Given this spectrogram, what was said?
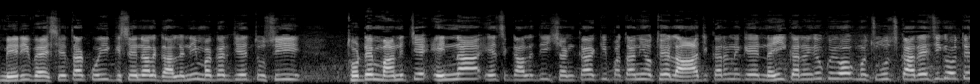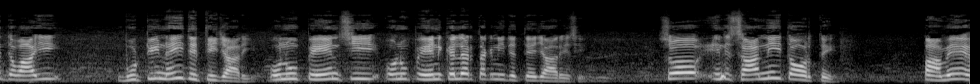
ਮੇਰੀ ਵੈਸੇ ਤਾਂ ਕੋਈ ਕਿਸੇ ਨਾਲ ਗੱਲ ਨਹੀਂ, ਮਗਰ ਜੇ ਤੁਸੀਂ ਤੁਹਾਡੇ ਮਨ 'ਚ ਇੰਨਾ ਇਸ ਗੱਲ ਦੀ ਸ਼ੰਕਾ ਕਿ ਪਤਾ ਨਹੀਂ ਉੱਥੇ ਇਲਾਜ ਕਰਨਗੇ, ਨਹੀਂ ਕਰਨਗੇ, ਕੋਈ ਉਹ ਮਹਿਸੂਸ ਕਰ ਰਹੇ ਸੀ ਕਿ ਉੱਥੇ ਦਵਾਈ, ਬੂਟੀ ਨਹੀਂ ਦਿੱਤੀ ਜਾ ਰਹੀ। ਉਹਨੂੰ ਪੇਨ ਸੀ, ਉਹਨੂੰ ਪੇਨ ਕਿਲਰ ਤੱਕ ਨਹੀਂ ਦਿੱਤੇ ਜਾ ਰਹੇ ਸੀ। ਸੋ ਇਨਸਾਨੀ ਤੌਰ ਤੇ, ਭਾਵੇਂ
